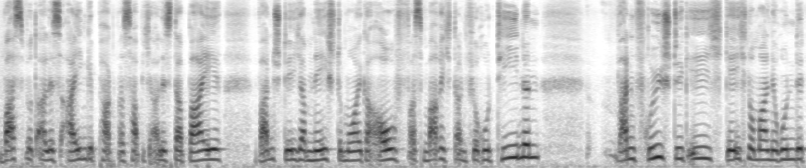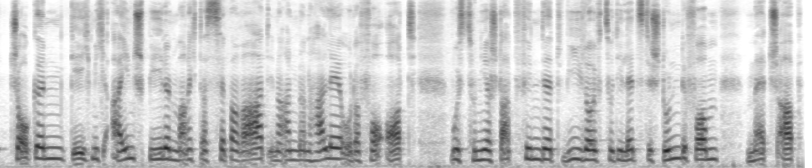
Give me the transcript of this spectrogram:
Was wird alles eingepackt? Was habe ich alles dabei? Wann stehe ich am nächsten Morgen auf? Was mache ich dann für Routinen? Wann frühstück ich, gehe ich nochmal eine Runde joggen, gehe ich mich einspielen, mache ich das separat in einer anderen Halle oder vor Ort, wo das Turnier stattfindet, wie läuft so die letzte Stunde vom Match ab.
